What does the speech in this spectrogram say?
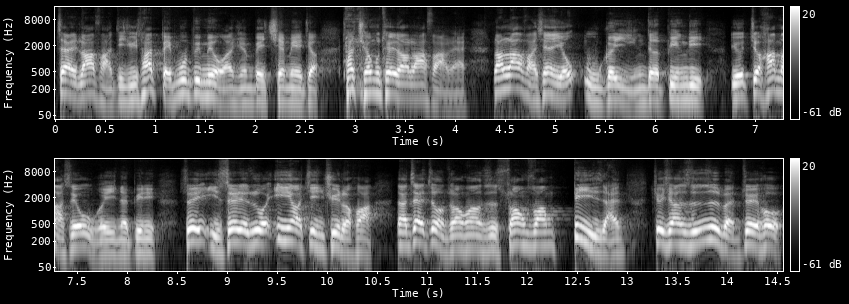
在拉法地区，它北部并没有完全被歼灭掉，它全部退到拉法来。那拉法现在有五个营的兵力。有就哈马斯有五个营的兵力，所以以色列如果硬要进去的话，那在这种状况是双方必然就像是日本最后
